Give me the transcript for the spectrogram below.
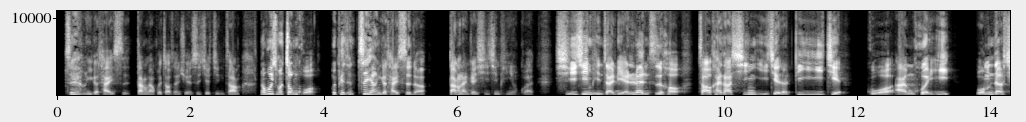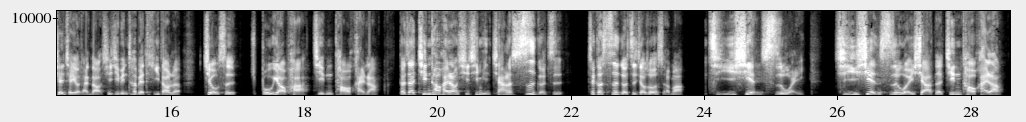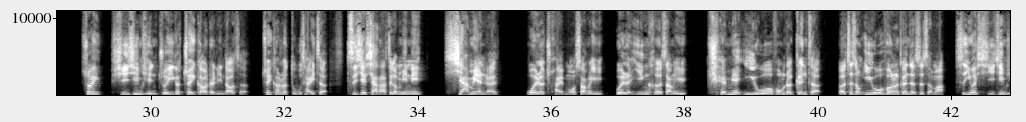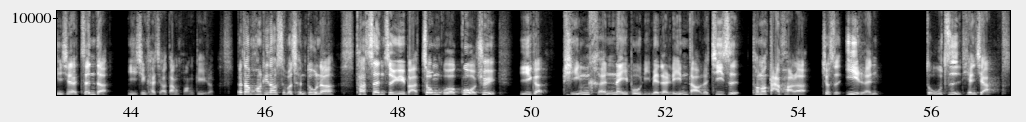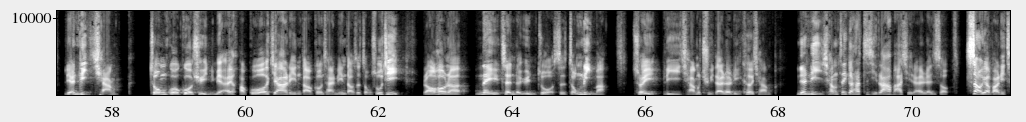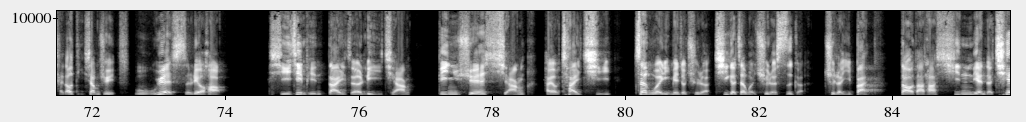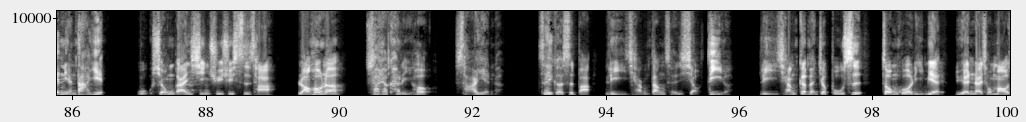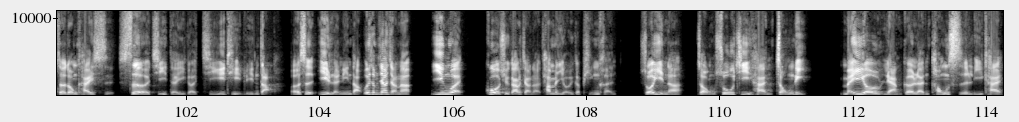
这样一个态势，当然会造成全世界紧张。那为什么中国会变成这样一个态势呢？当然跟习近平有关。习近平在连任之后，召开他新一届的第一届国安会议。我们的先前有谈到，习近平特别提到了，就是不要怕惊涛骇浪。但在惊涛骇浪，习近平加了四个字，这个四个字叫做什么？极限思维。极限思维下的惊涛骇浪。所以，习近平作为一个最高的领导者、最高的独裁者，直接下达这个命令，下面人为了揣摩上意，为了迎合上意，全面一窝蜂的跟着。而这种一窝蜂的跟着是什么？是因为习近平现在真的已经开始要当皇帝了。要当皇帝到什么程度呢？他甚至于把中国过去一个平衡内部里面的领导的机制，统统打垮了，就是一人独治天下，连李强。中国过去里面，哎，好，国家领导、共产领导是总书记，然后呢，内政的运作是总理嘛，所以李强取代了李克强，连李强这个他自己拉拔起来的人手，照样把你踩到底上去。五月十六号，习近平带着李强、丁薛祥还有蔡奇，政委里面就去了七个政委，去了四个，去了一半，到达他新练的千年大业。五雄安新区去视察，然后呢，大家看了以后傻眼了。这个是把李强当成小弟了。李强根本就不是中国里面原来从毛泽东开始设计的一个集体领导，而是一人领导。为什么这样讲呢？因为过去刚刚讲的，他们有一个平衡，所以呢，总书记和总理没有两个人同时离开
